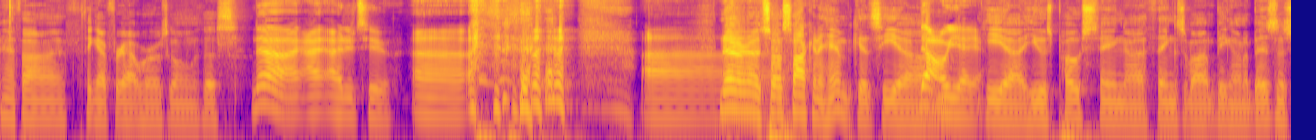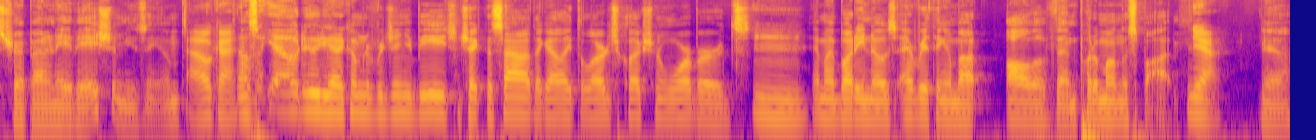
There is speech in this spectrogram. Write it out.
I thought I think I forgot where I was going with this. No, I, I, do too. Uh, uh, No, no, no. So I was talking to him because he. Um, Oh, yeah, yeah. He uh, he was posting uh, things about being on a business trip at an aviation museum. oh, okay. And I was like, "Yo, dude, you gotta come to Virginia Beach and check this out. They got like the largest collection of warbirds." Mm, And my buddy knows everything about all of them. Put him on the spot. yeah. Yeah.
